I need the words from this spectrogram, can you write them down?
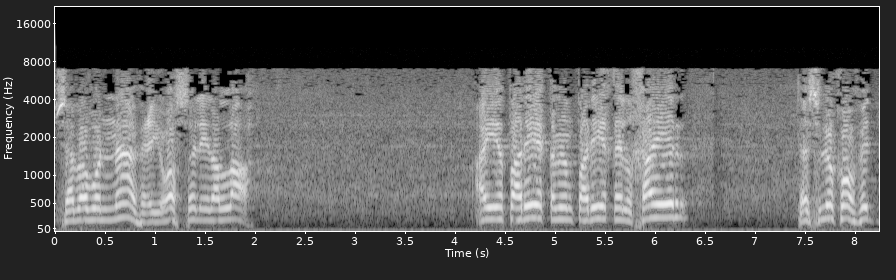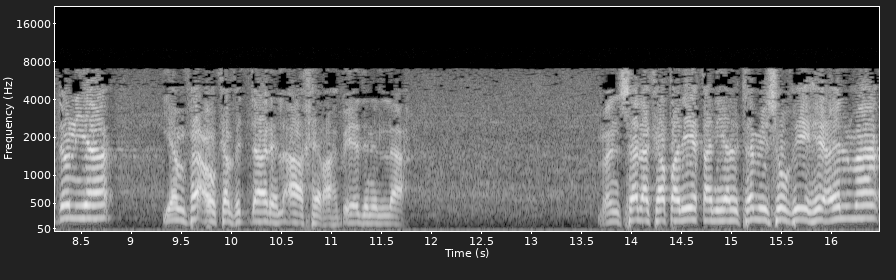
سبب نافع يوصل إلى الله. أي طريق من طريق الخير تسلكه في الدنيا ينفعك في الدار الآخرة بإذن الله. من سلك طريقا يلتمس فيه علما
